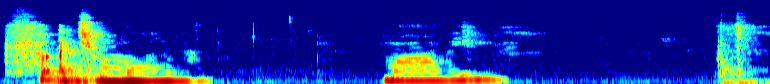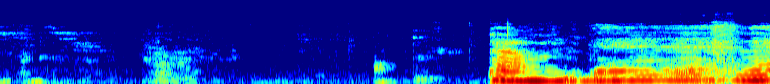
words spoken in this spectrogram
Püf, açım bu arada. Mavi. Pembe ve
